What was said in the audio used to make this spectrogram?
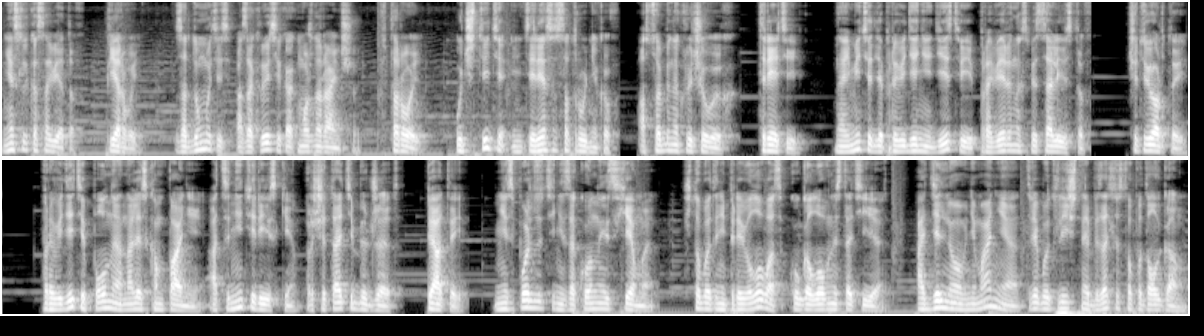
Несколько советов. Первый. Задумайтесь о закрытии как можно раньше. Второй. Учтите интересы сотрудников, особенно ключевых. Третий. Наймите для проведения действий проверенных специалистов. Четвертый. Проведите полный анализ компании, оцените риски, просчитайте бюджет. Пятый. Не используйте незаконные схемы. Чтобы это не привело вас к уголовной статье. Отдельного внимания требуют личные обязательства по долгам.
